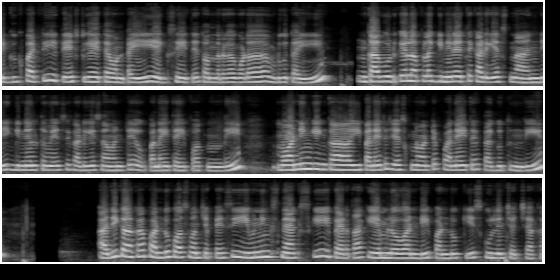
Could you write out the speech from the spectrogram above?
ఎగ్గుకు పట్టి టేస్ట్గా అయితే ఉంటాయి. ఎగ్స్ అయితే తొందరగా కూడా ఉడుకుతాయి. ఇంకా ఉడికే లోపల గిన్నెలు అయితే కడిగేస్తున్నా అండి. గిన్నెలతో వేసి కడిగేసామంటే ఒక పని అయితే అయిపోతుంది. మార్నింగ్ ఇంకా ఈ పని అయితే చేసుకున్నామంటే పని అయితే తగ్గుతుంది. అది కాక పండు కోసం అని చెప్పేసి ఈవినింగ్ స్నాక్స్కి పెడతాకి ఏం లేవండి. పండుకి స్కూల్ నుంచి వచ్చాక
